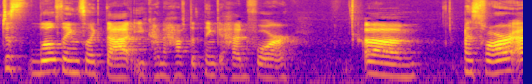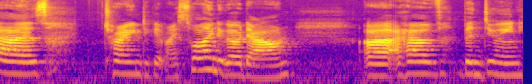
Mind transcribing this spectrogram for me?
just little things like that you kind of have to think ahead for. Um, as far as trying to get my swelling to go down, uh, I have been doing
